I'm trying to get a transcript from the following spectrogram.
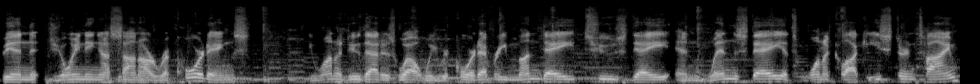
been joining us on our recordings, you want to do that as well. We record every Monday, Tuesday, and Wednesday. It's one o'clock Eastern time.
